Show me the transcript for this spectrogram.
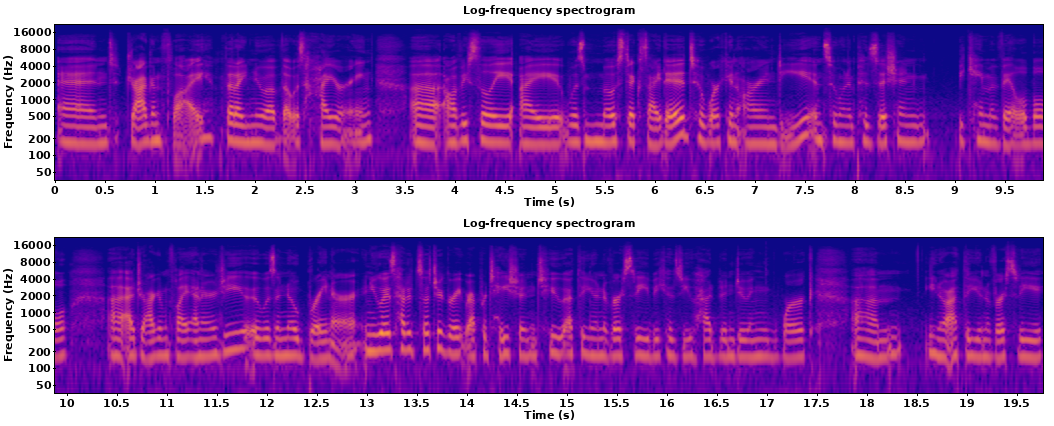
and Dragonfly that I knew of that was hiring. Uh, obviously, I was most excited to work in R and D, and so when a position became available uh, at Dragonfly Energy, it was a no brainer. And you guys had such a great reputation too at the university because you had been doing work. Um, you know, at the university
